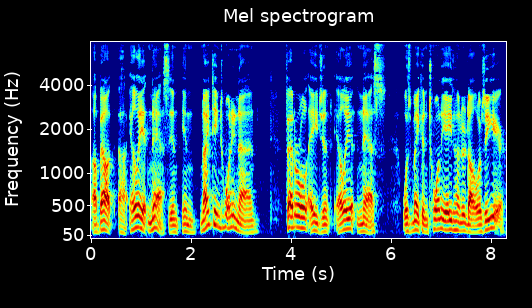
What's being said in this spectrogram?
about uh, Eliot Ness. In, in 1929, federal agent Eliot Ness was making $2,800 a year.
